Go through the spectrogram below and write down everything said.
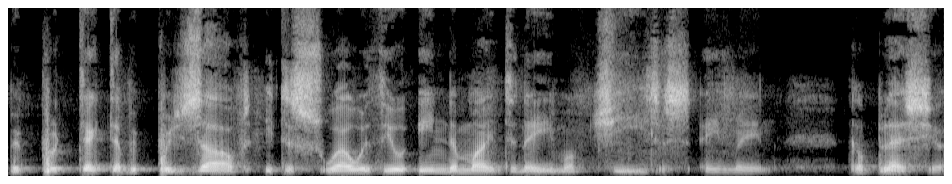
be protected, be preserved. It is well with you in the mighty name of Jesus. Amen. God bless you.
